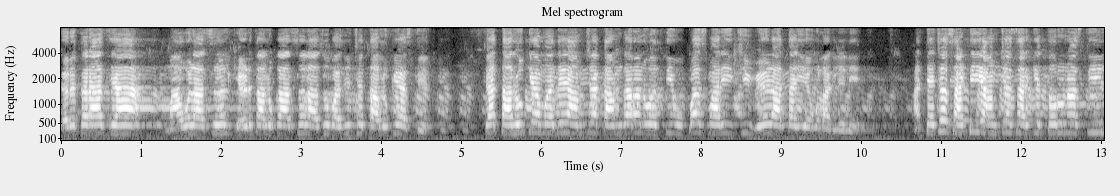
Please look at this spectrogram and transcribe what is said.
खर तर आज या मावळ असेल खेड तालुका असेल आजूबाजूचे तालुके असतील. त्या तालुक्यामध्ये आमच्या कामगारांवरती उपासमारीची वेळ आता येऊ लागलेली आहे. आणि त्याच्यासाठी आमच्यासारखे तरुण असतील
